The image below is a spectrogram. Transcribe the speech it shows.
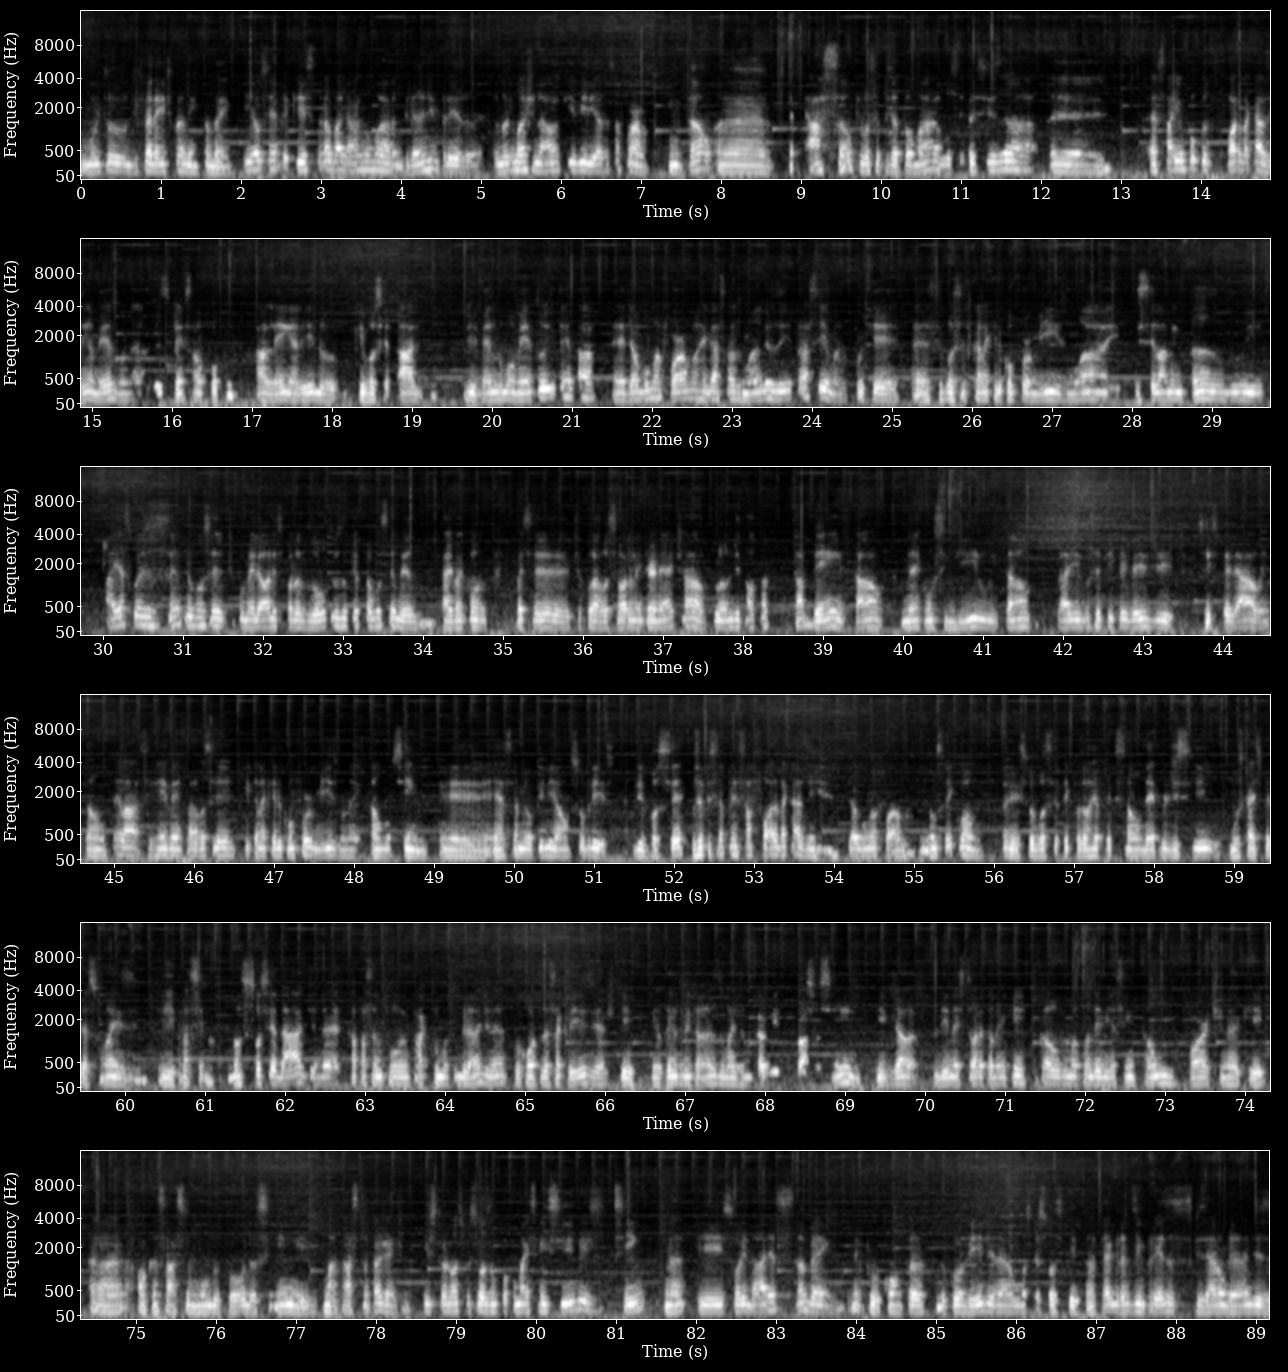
muito diferente para mim também. E eu sempre quis trabalhar numa grande empresa, né? eu não imaginava que viria dessa forma. Então, é, a ação que você precisa tomar, você precisa é, é sair um pouco fora da casinha mesmo, né? Às vezes pensar um pouco além ali do que você tá vivendo no momento e tentar é, de alguma forma arregaçar as mangas e ir para cima, porque é, se você ficar naquele conformismo, ai, e se lamentando e aí as coisas sempre vão ser tipo melhores para os outros do que para você mesmo. Aí vai com vai ser tipo, ah, você olha na internet, ah, o plano de tal tá, tá bem e tal, né, conseguiu e tal. Aí você fica em vez de se espelhar, ou então, sei lá, se reinventar, você fica naquele conformismo, né? Então, assim, é, essa é a minha opinião sobre isso. De você, você precisa pensar fora da casinha, de alguma forma. Não sei como, isso você tem que fazer uma reflexão dentro de si, buscar inspirações e, ir para cima. Nossa sociedade, né, está passando por um impacto muito grande, né, por conta dessa crise. Acho que eu tenho 30 anos, mas nunca vi um próximo assim. E já li na história também que nunca houve uma pandemia assim tão forte, né, que uh, alcançasse o mundo todo assim e matasse tanta gente. Isso tornou as pessoas um pouco mais sensíveis sim, né? E solidárias também, né? por conta do Covid, né? Algumas pessoas que até grandes empresas fizeram grandes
